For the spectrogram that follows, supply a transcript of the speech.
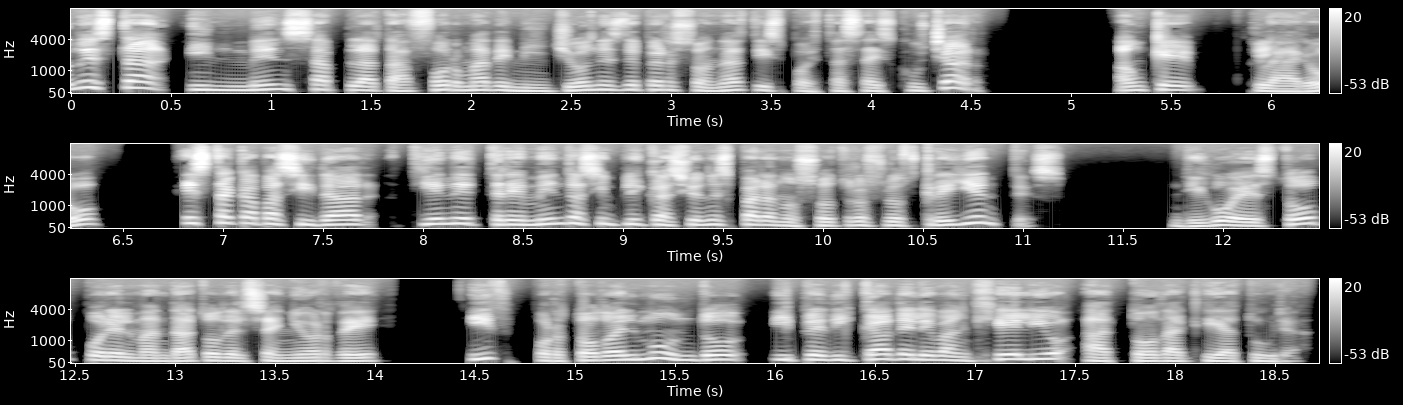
con esta inmensa plataforma de millones de personas dispuestas a escuchar. Aunque, claro, esta capacidad tiene tremendas implicaciones para nosotros los creyentes. Digo esto por el mandato del Señor de Id por todo el mundo y predicad el Evangelio a toda criatura.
